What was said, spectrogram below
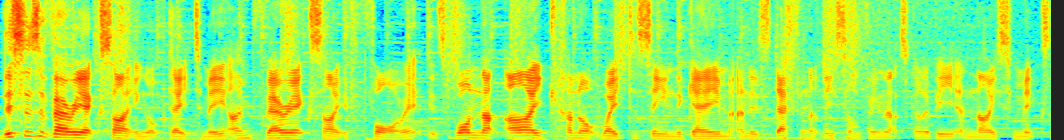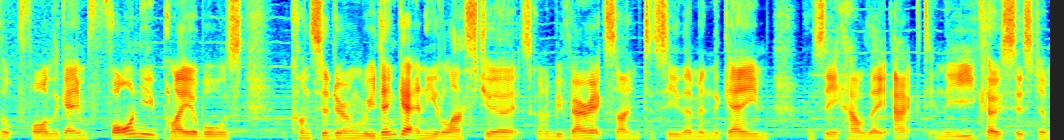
This is a very exciting update to me. I'm very excited for it. It's one that I cannot wait to see in the game, and it's definitely something that's going to be a nice mix-up for the game for new playables. Considering we didn't get any last year, it's going to be very exciting to see them in the game and see how they act in the ecosystem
